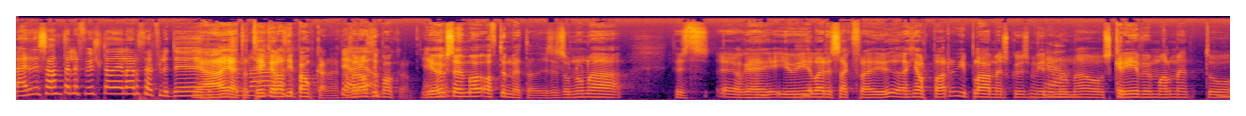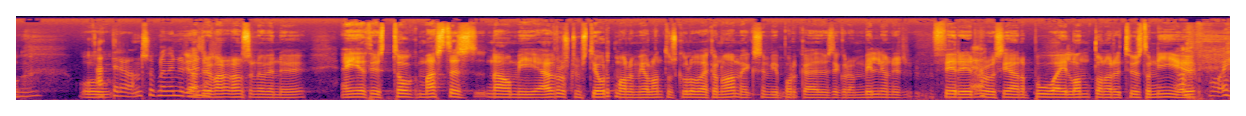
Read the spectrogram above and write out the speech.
læriði samtalið fullt að ég læri þverflötu. Já, ég, þetta tekar allt í bankan ég hugsaði um, oft um þetta eins og núna veist, eh, ok, jú, ég lærið sagfræði það hjálpar í blaðamennsku sem ég er Já. núna og skrifum almennt og, Mhm. og Allir aldrei var rannsóknarvinnu en ég þú veist, tók masters nám í evróskum stjórnmálum hjá London School of Economics sem ég borgaði þú veist, einhverja miljónir fyrir Já. og síðan að búa í London árið 2009 Bói.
